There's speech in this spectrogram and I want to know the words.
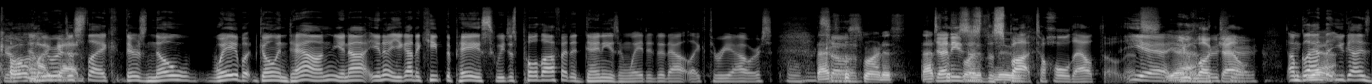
God. Oh and we were God. just like, there's no way but going down. You're not, you know, you got to keep the pace. We just pulled off at a Denny's and waited it out like three hours. that's so- the smartest. That's Denny's the is the move. spot to hold out, though. That's, yeah, yeah. you for lucked out. I'm glad Yeah. that you guys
